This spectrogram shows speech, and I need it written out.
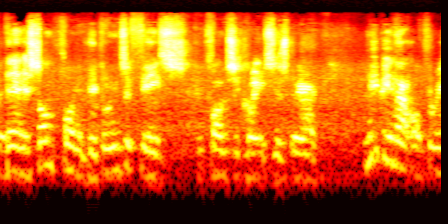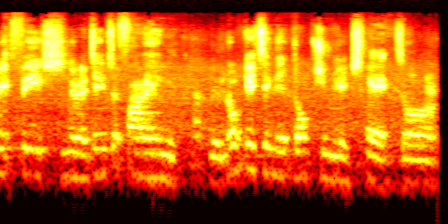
But then at some point, they're going to face the consequences where maybe in that operate phase, you're identifying you're not getting the adoption you expect, or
